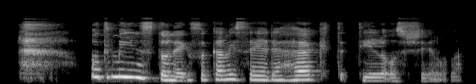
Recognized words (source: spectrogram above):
åtminstone så kan vi säga det högt till oss själva.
